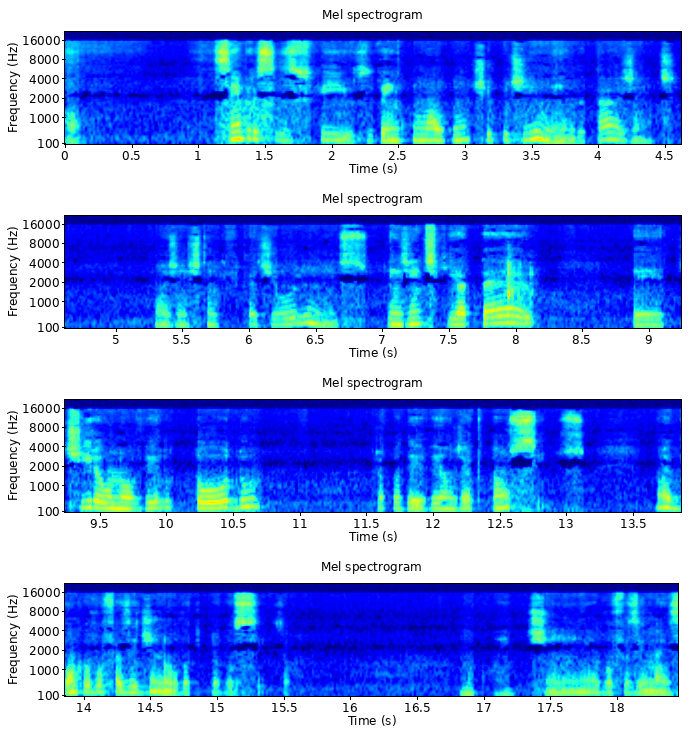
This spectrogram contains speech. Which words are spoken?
Ó, sempre esses fios vêm com algum tipo de emenda, tá, gente? Então, a gente tem que ficar de olho nisso. Tem gente que até é, tira o novelo todo para poder ver onde é que estão os fios. Então, é bom que eu vou fazer de novo aqui para vocês, ó. Uma correntinha, eu vou fazer mais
